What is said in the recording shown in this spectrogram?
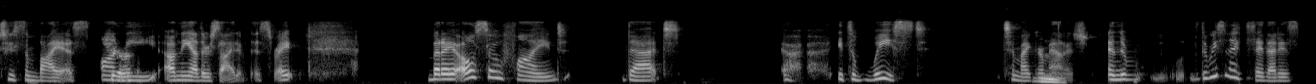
to some bias on sure. the on the other side of this, right? But I also find that it's a waste to hmm. micromanage. Mm. And the the reason I say that is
